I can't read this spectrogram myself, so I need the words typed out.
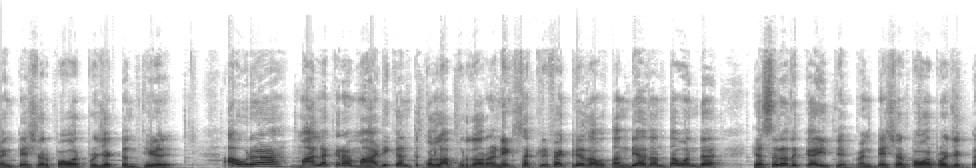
ವೆಂಕಟೇಶ್ವರ ಪವರ್ ಪ್ರಾಜೆಕ್ಟ್ ಅಂತೇಳಿ ಅವರ ಮಾಲಕರ ಮಾಡಿಕಂತ ಕೊಲ್ಲಾಪುರದವ್ರು ಅನೇಕ ಸಕ್ರೆ ಫ್ಯಾಕ್ಟ್ರಿ ಅದಾವೆ. ತಂದೆ ಆದಂಥ ಒಂದು ಹೆಸರು ಅದಕ್ಕೆ ಐತೆ, ವೆಂಕಟೇಶ್ವರ ಪವರ್ ಪ್ರಾಜೆಕ್ಟ್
